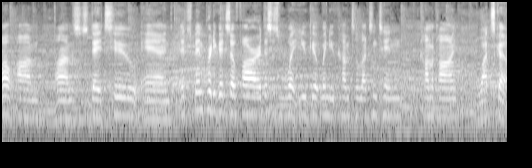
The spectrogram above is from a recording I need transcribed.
Well, um, um, this is day two, and it's been pretty good so far. This is what you get when you come to Lexington Comic Con. Let's go.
